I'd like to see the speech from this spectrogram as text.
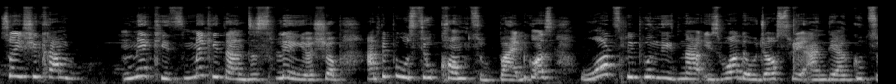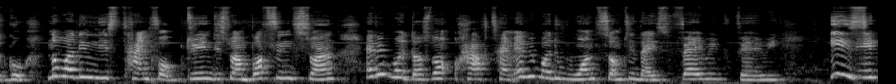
So if you can make it make it and display in your shop and people will still come to buy because what people need now is what they will just wear and they are good to go. Nobody needs time for doing this one button this one. Everybody does not have time. Everybody wants something that is very very easy.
